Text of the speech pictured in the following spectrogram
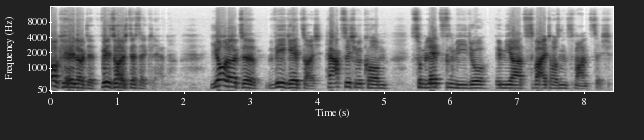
Okay, Leute, wie soll ich das erklären? Jo, Leute, wie geht's euch? Herzlich willkommen zum letzten Video im Jahr 2020.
